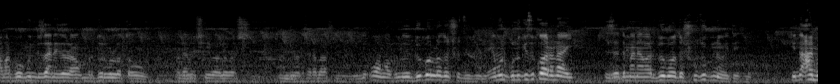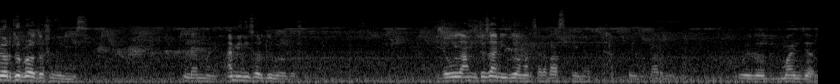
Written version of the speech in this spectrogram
আমার বউ কিন্তু জানি আমার দুর্বলতা ও। আমি সেই ভালোবাসি। বাঁচি না। কিন্তু ও আমার কোনো দুর্বলতার সুযোগ নেই এমন কোনো কিছু করে নাই যে যাতে মানে আমার দুর্বলতার সুযোগ নেই হইতেছে। কিন্তু আমি ওর দুর্বলতার সুযোগ নিছি। মানে? আমি নিছি ওর দুর্বলতার সুযোগ। আমি তো জানি যে আমার সারা বাঁচতেই না থাকতেই না পারব না। মাঞ্জাল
